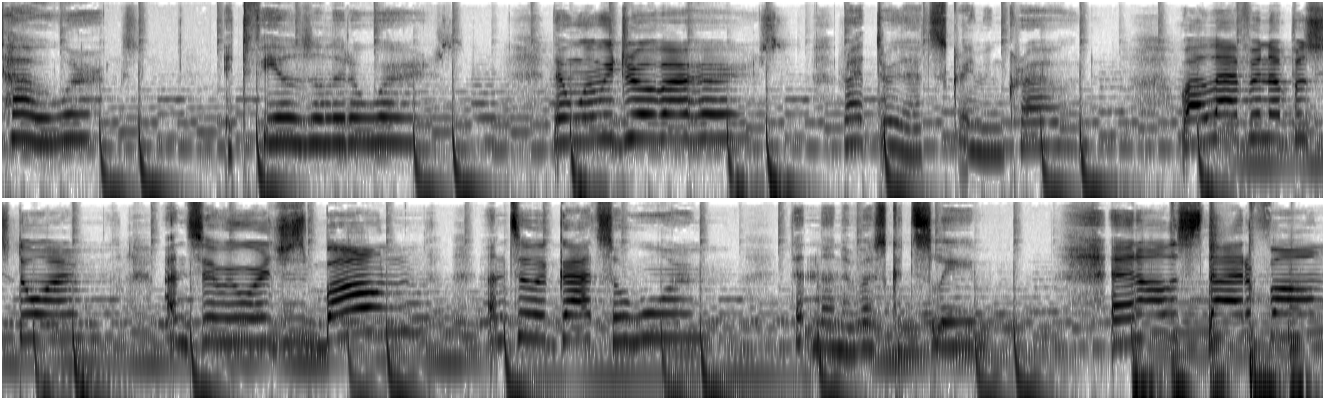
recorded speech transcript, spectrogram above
How it works. It feels a little worse than when we drove our hearse right through that screaming crowd while laughing up a storm until we were just bone. Until it got so warm that none of us could sleep, and all the styrofoam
